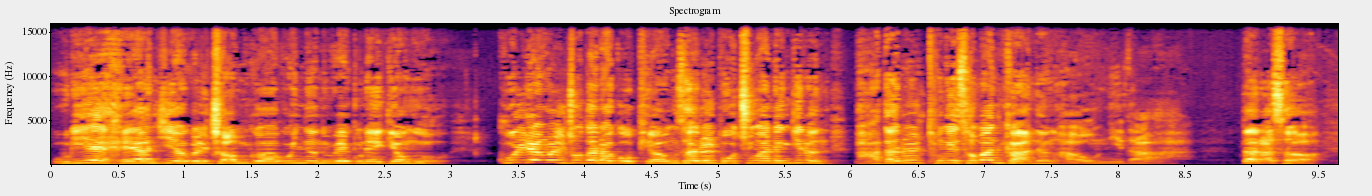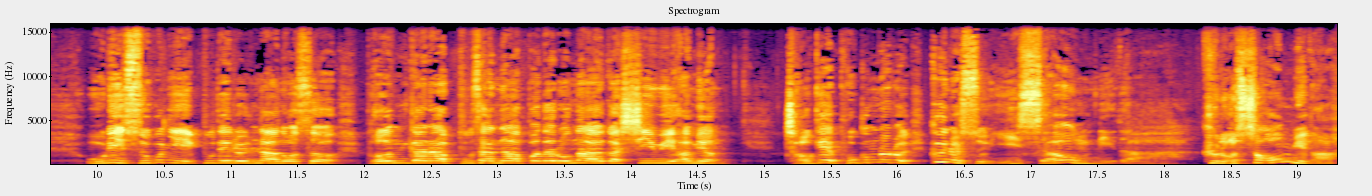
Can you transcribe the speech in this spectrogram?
우리의 해안 지역을 점거하고 있는 왜군의 경우 군량을 조달하고 병사를 보충하는 길은 바다를 통해서만 가능하옵니다. 따라서 우리 수군이 부대를 나눠서 번갈아 부산 앞바다로 나아가 시위하면 적의 보급로를 끊을 수 있사옵니다. 그렇사옵니다.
